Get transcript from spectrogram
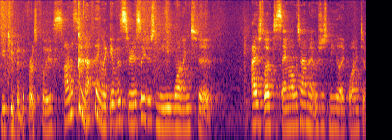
YouTube in the first place? Honestly, nothing. Like, it was seriously just me wanting to. I just love to sing all the time, and it was just me like wanting to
